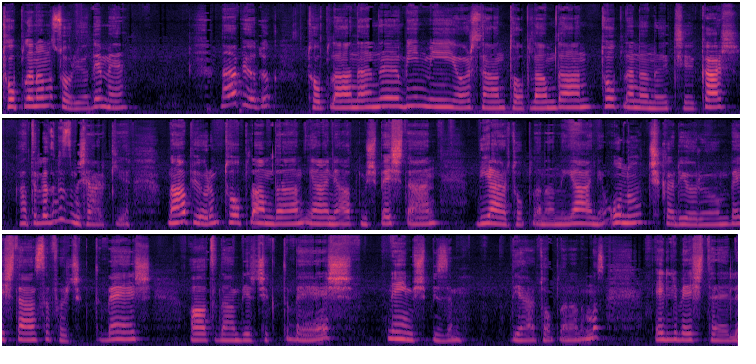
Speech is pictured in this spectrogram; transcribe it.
toplananı soruyor değil mi? Ne yapıyorduk? Toplananı bilmiyorsan toplamdan toplananı çıkar. Hatırladınız mı şarkıyı? Ne yapıyorum? Toplamdan yani 65'ten diğer toplananı yani onu çıkarıyorum. 5'ten 0 çıktı 5. 6'dan 1 çıktı 5. Neymiş bizim diğer toplananımız? 55 TL.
